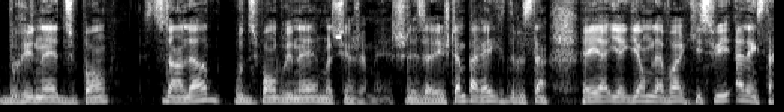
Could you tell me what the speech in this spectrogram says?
Brunet-Dupont. C'est-tu dans l'ordre? Ou Dupont-Brunet? Je me souviens jamais. Je suis désolé. Je t'aime pareil, Tristan. Et euh, il y a Guillaume Lavoie qui suit à l'instant.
